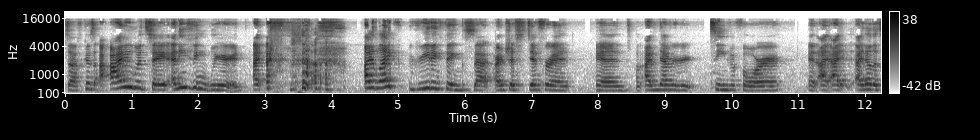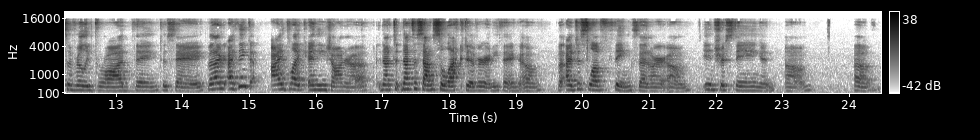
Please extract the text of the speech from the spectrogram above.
stuff because I would say anything weird. I I like reading things that are just different and I've never seen before. And I, I, I know that's a really broad thing to say, but I, I think I'd like any genre. Not to, not to sound selective or anything, um, but I just love things that are um, interesting and um, um,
